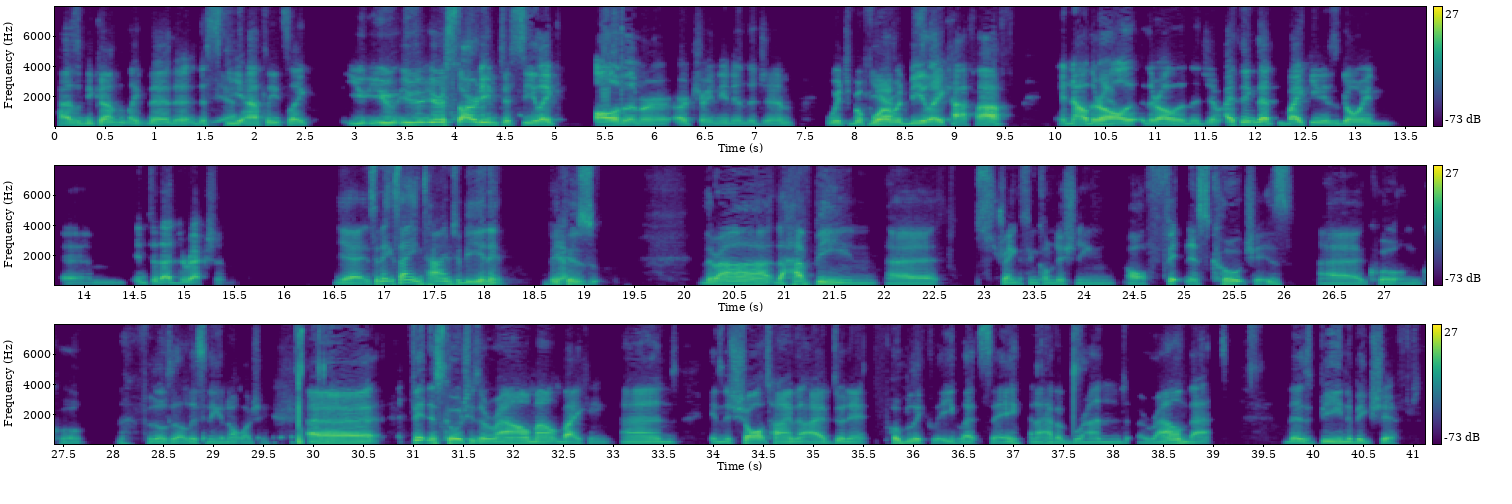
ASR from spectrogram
has become like the the, the ski yeah. athletes like you you you you're starting to see like all of them are are training in the gym which before yeah. would be like half half and now they're yeah. all they're all in the gym i think that biking is going um into that direction yeah it's an exciting time to be in it because yeah. there are there have been uh strength and conditioning or fitness coaches uh quote unquote for those that are listening and not watching uh fitness coaches around mountain biking and in the short time that i've done it publicly, let's say, and I have a brand around that, there's been a big shift.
